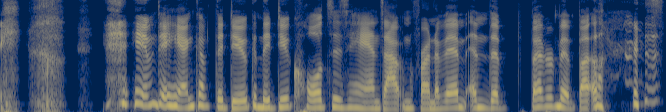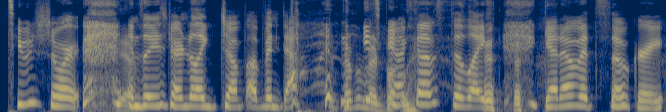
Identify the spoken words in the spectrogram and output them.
him to handcuff the Duke and the Duke holds his hands out in front of him and the Peppermint Butler is too short. Yeah. And so he's trying to like jump up and down with Peppermint these Butler- handcuffs to like get him. It's so great.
